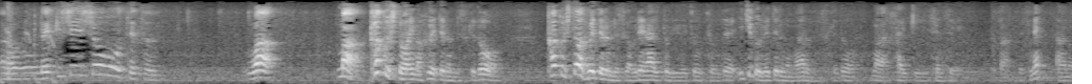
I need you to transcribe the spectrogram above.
あの、歴史小説は、まあ、書く人は今増えてるんですけど、書く人は増えてるんですが売れないという状況で一部売れてるのもあるんですけど、まあ、佐伯先生とかですね。あの、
